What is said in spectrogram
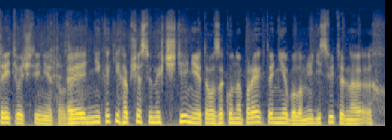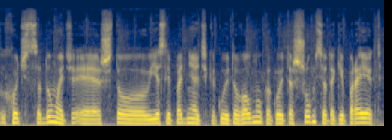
третьего чтения этого закона? Э, никаких общественных чтений этого законопроекта не было. Мне действительно хочется думать, э, что если поднять какую-то волну, какой-то шум, все-таки проект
